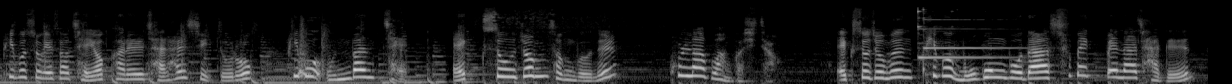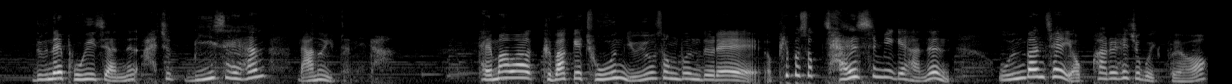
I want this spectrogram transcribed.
피부 속에서 제 역할을 잘 할 수 있도록 피부 운반체 엑소좀 성분을 콜라보한 것이죠. 엑소좀은 피부 모공보다 수백 배나 작은 눈에 보이지 않는 아주 미세한 나노 입자입니다. 대마와 그 밖에 좋은 유효 성분들의 피부 속 잘 스미게 하는 운반체 역할을 해주고 있고요.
